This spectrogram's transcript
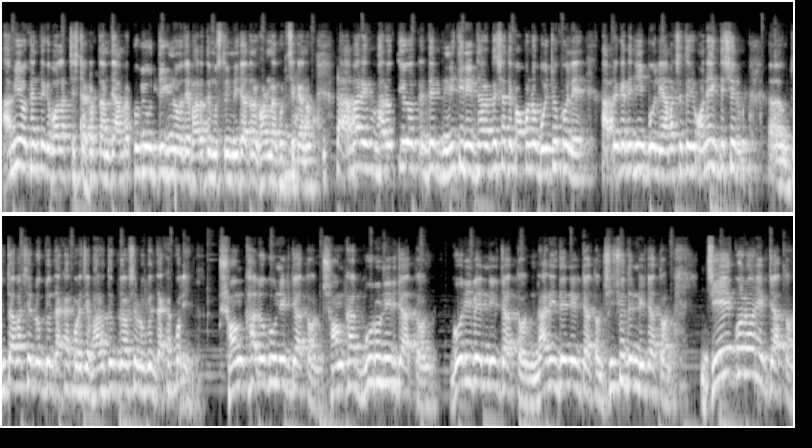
আমি ওখান থেকে বলার চেষ্টা করতাম যে আমরা খুবই উদ্বিগ্ন যে ভারতে মুসলিম নির্যাতনের ঘটনা ঘটছে কেন। আমার ভারতীয়দের নীতি নির্ধারকদের সাথে কখনো বৈঠক হলে আপনাকে একটা জিনিস বলি আমার সাথে অনেক দেশের দূতাবাসের লোকজন দেখা করেছে ভারতীয় দূতাবাসের লোকজন দেখা করি সংখ্যালঘু নির্যাতন সংখ্যা গুরু নির্যাতন গরিবের নির্যাতন নারীদের নির্যাতন শিশুদের নির্যাতন যে কোনো নির্যাতন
